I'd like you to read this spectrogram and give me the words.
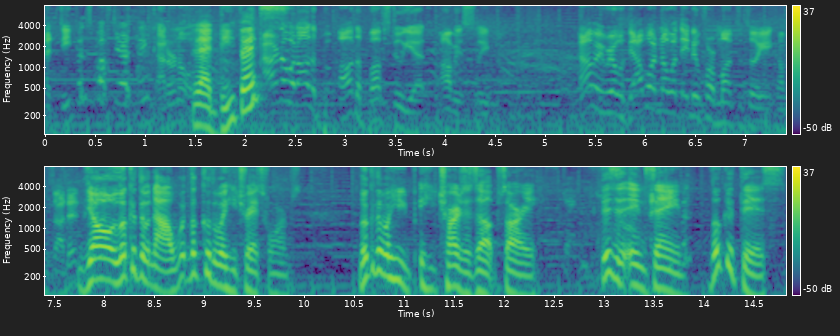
a defense buff there, I think. I don't know. that defense. I don't know what all the all the buffs do yet. Obviously. I'll be real with you. I won't know what they do for a month until the game comes out. It- Yo, look at the now. look at the way he transforms. Look at the way he he charges up. Sorry, this is insane. Look at this.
